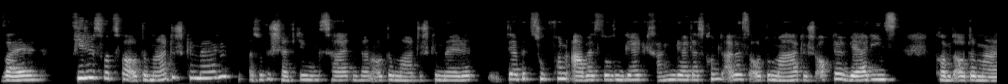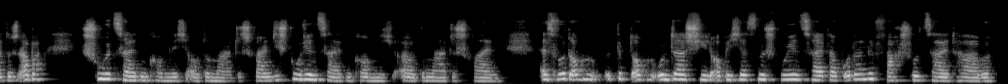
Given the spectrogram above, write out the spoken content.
Weil Vieles wird zwar automatisch gemeldet, also Beschäftigungszeiten werden automatisch gemeldet, der Bezug von Arbeitslosengeld, Krankengeld, das kommt alles automatisch. Auch der Wehrdienst kommt automatisch, aber Schulzeiten kommen nicht automatisch rein, die Studienzeiten kommen nicht automatisch rein. Es wird auch, gibt auch einen Unterschied, ob ich jetzt eine Studienzeit habe oder eine Fachschulzeit habe.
